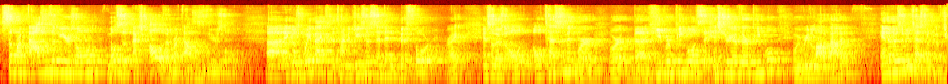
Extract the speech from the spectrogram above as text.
Some are thousands of years old. Most of, actually, all of them are thousands of years old. Uh, it goes way back to the time of Jesus and then before, right? And so there's the Old, Old Testament where, where the Hebrew people, it's the history of their people, and we read a lot about it. And then there's a New Testament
